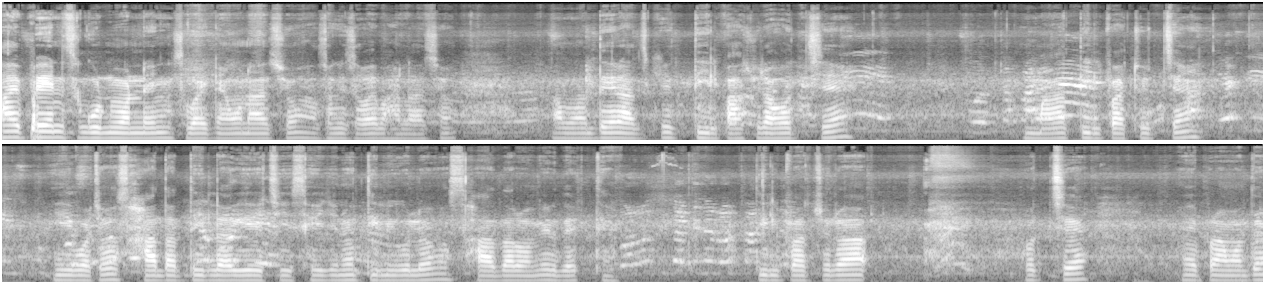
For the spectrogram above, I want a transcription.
হাই ফ্রেন্ডস গুড মর্নিং সবাই কেমন আছো? আশা করি সবাই ভালো আছো। আমাদের আজকে তিল পাঁচুরা হচ্ছে। মা তিল পাচুচ্ছে এই বছর সাদা তিল লাগিয়েছি, সেই জন্য তিলগুলো সাদা রঙের দেখতে। তিল পাচুরা হচ্ছে, এরপর আমাদের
